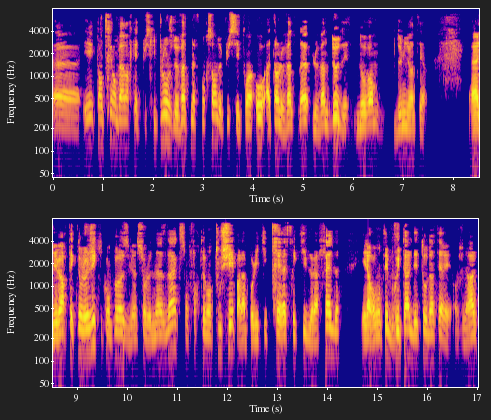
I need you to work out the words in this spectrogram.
euh, est entré en bear market puisqu'il plonge de 29% depuis ses points hauts atteints le, 29, le 22 novembre 2021. Euh, les valeurs technologiques qui composent bien sûr le Nasdaq sont fortement touchées par la politique très restrictive de la Fed et la remontée brutale des taux d'intérêt. En général,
